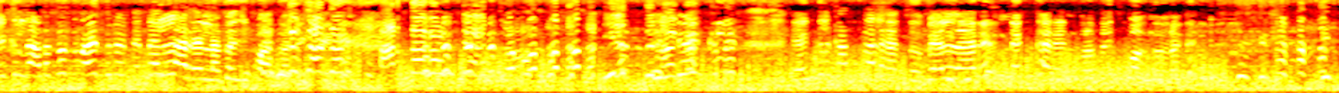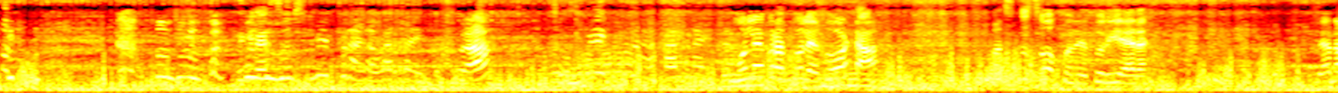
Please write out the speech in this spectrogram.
ಈಗ ಬೆಲ್ಲರೆಲ್ಲ ಇದ್ರೆ ಬೆಲ್ಲಾರೆಲ್ಲ ತಜಿಪಾದ ಅರ್ಧ ಗಂಟೆ ಎಂಕ್ಲು ಕತ್ತಲೆ ಆಯ್ತು. ಬೆಲ್ಲಾರೆ ನೆಕ್ಕರೆ ತಜಿಪಾದ ಸುಸ್ಮಿತ್ರಾಗ ಬರ್ರಾಯ್ತು ಮುಲೆ ಪ್ರತುಲೆ ತೋಟ? ಮಸ್ತ್ ಸೋಪುಂದೆ ತುರಿಯಾರೆ. ಜನ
